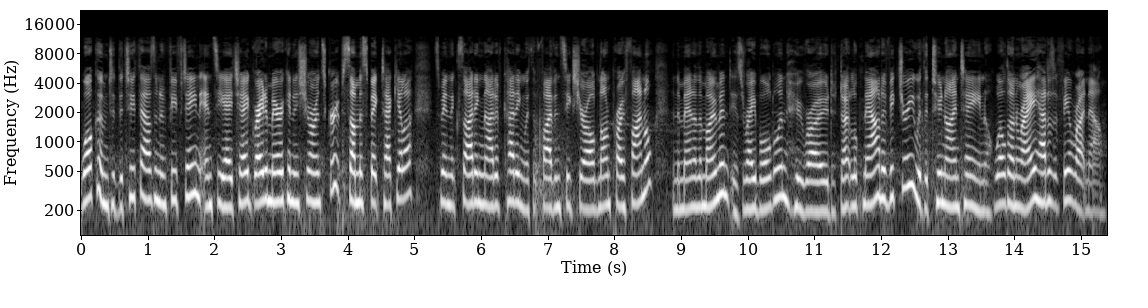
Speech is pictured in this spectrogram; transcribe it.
Welcome to the 2015 NCHA Great American Insurance Group Summer Spectacular. It's been an exciting night of cutting with a five and six year old non pro final, and the man of the moment is Ray Baldwin, who rode Don't Look Now to victory with a 219. Well done, Ray. How does it feel right now?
